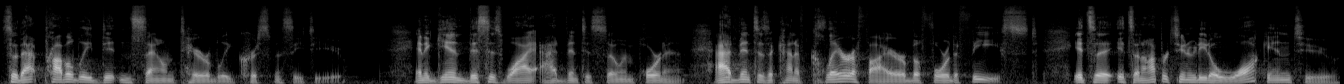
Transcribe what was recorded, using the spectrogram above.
So that probably didn't sound terribly Christmassy to you. And again, this is why Advent is so important. Advent is a kind of clarifier before the feast. It's, a, it's an opportunity to walk into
